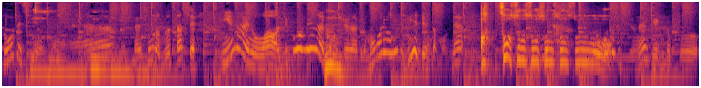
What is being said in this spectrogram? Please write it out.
そうですよね。うん絶対そうだと。だって、見えないのは、自分は見えないかもしれないけど、周りは見見えてんだもんね。あ、そうそうそうそうそうそうそとですよね、結局。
